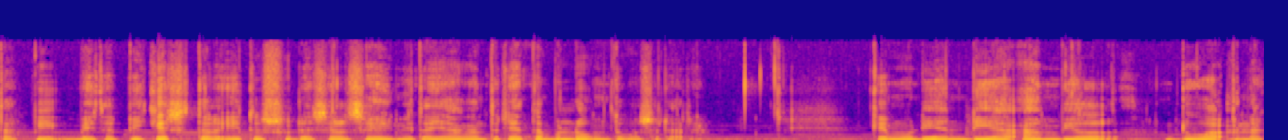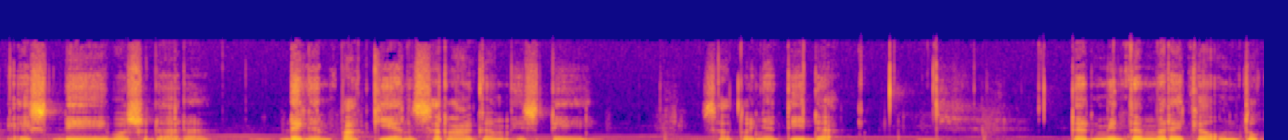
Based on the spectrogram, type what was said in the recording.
tapi beta pikir setelah itu sudah selesai ini tayangan. Ternyata belum tuh saudara. Kemudian dia ambil dua anak SD, bos saudara, dengan pakaian seragam SD, satunya tidak, dan minta mereka untuk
